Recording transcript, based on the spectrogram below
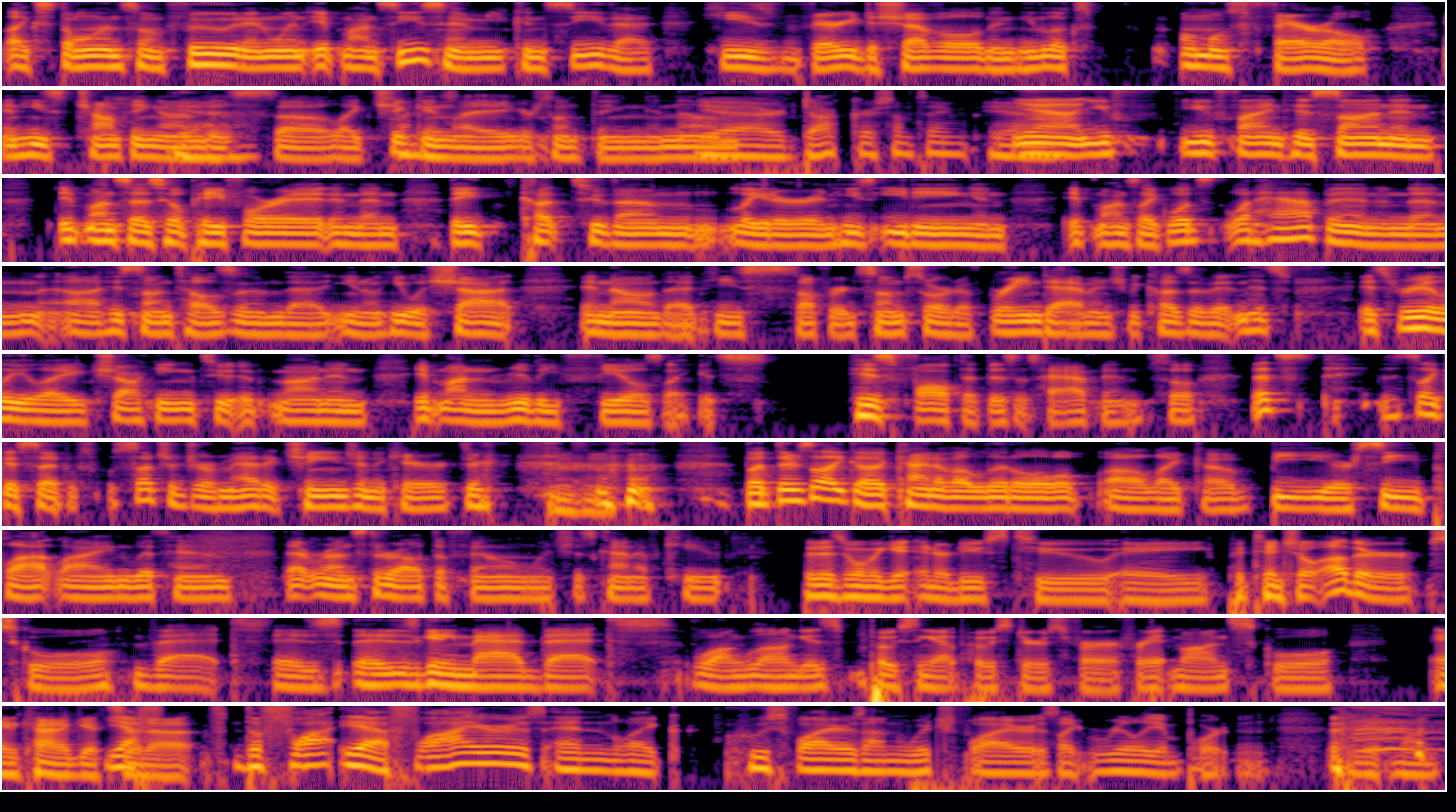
like stolen some food. And when Ipman sees him, you can see that he's very disheveled and he looks almost feral. And he's chomping on Yeah. this uh, like chicken his- leg or something. And um, yeah, or duck or something. Yeah. yeah, you f- you find his son, and Ipman says he'll pay for it, and then they cut to them later, and he's eating, and Ipman's like, "What's what happened?" And then uh, his son tells him that you know he was shot, and now that he's suffered some sort of brain damage because of it, and it's it's really like shocking to Ipman, and Ipman really feels like it's his fault that this has happened. So that's that's like I said, such a dramatic change in a character. but there's like a kind of a little uh, like a B or C plot line with him that runs throughout the film, which is kind of cute. But this is when we get introduced to a potential other school that is is getting mad that Wong Lung is posting up posters for for Ip Man's school, and kind of gets Yeah, in a the fly yeah, flyers and like whose flyers on which flyer is like really important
